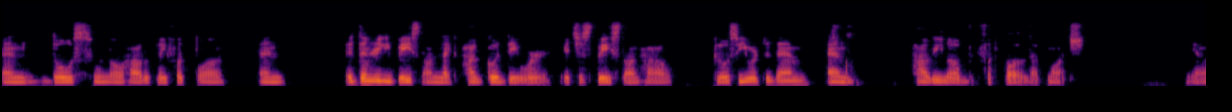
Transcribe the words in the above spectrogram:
and those who know how to play football, and it didn't really based on like how good they were. It's just based on how close we were to them and how they loved football that much. Yeah.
